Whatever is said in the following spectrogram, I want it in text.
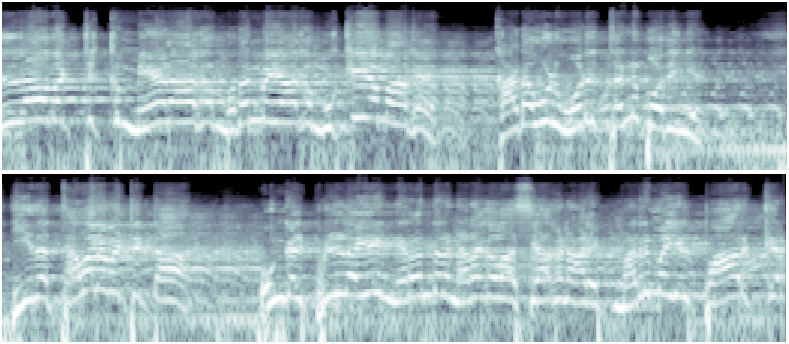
எல்லாவற்றுக்கும் மேலாக முதன்மையாக முக்கியமாக கடவுள் ஒரு தன்னு போதிங்க. இதை தவற விட்டுட்டா உங்கள் பிள்ளையை நிரந்தர நரகவாசியாக நாளை மறுமையில் பார்க்கிற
